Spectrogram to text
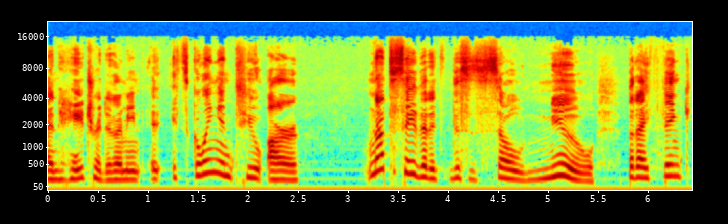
and hatred. And I mean, it, it's going into our, not to say that it, this is so new, but I think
